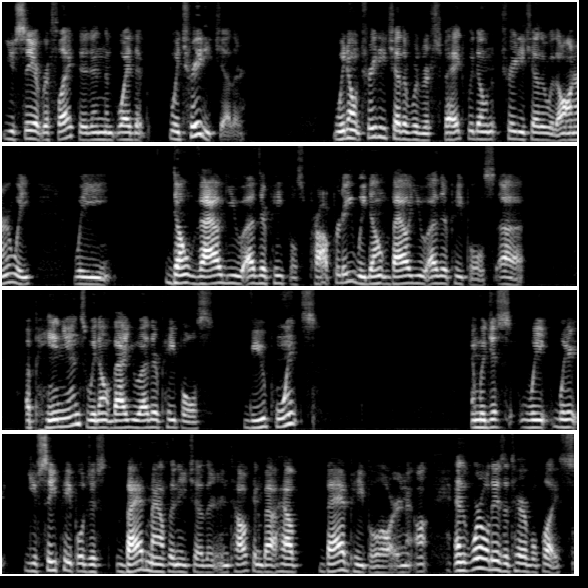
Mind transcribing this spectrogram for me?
you see it reflected in the way that we treat each other. We don't treat each other with respect. We don't treat each other with honor. We we don't value other people's property. We don't value other people's uh, opinions. We don't value other people's viewpoints. And we just we we you see people just bad mouthing each other and talking about how bad people are, and uh, and the world is a terrible place.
